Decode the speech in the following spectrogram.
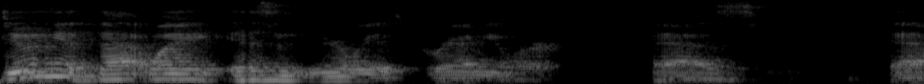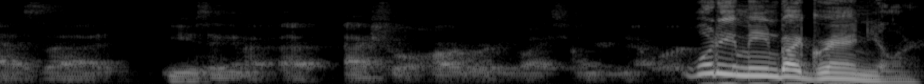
doing it that way isn't nearly as granular as as uh, using an actual hardware device on your network. What do you mean by granular?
